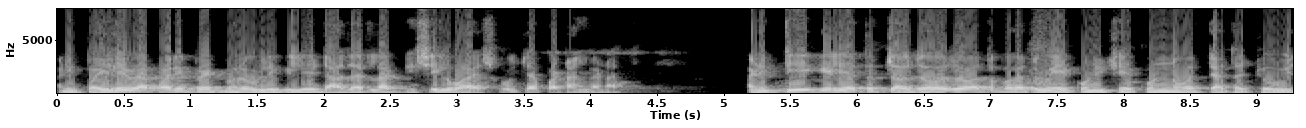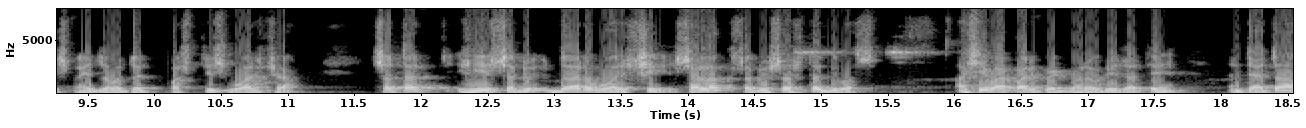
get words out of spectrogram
आणि पहिली व्यापारी पेठ भरवली गेली दादरला डिसिल्वा हायस्कूलच्या पटांगणात. आणि ती गेली आता च- जवळजवळ आता बघा तुम्ही एकोणीसशे एकोणनव्वद ते आता चोवीस म्हणजे जवळजवळ पस्तीस वर्ष सतत ही सदु दरवर्षी सलग सदुसष्ट दिवस अशी व्यापारी पेठ भरवली जाते. आणि त्याचा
